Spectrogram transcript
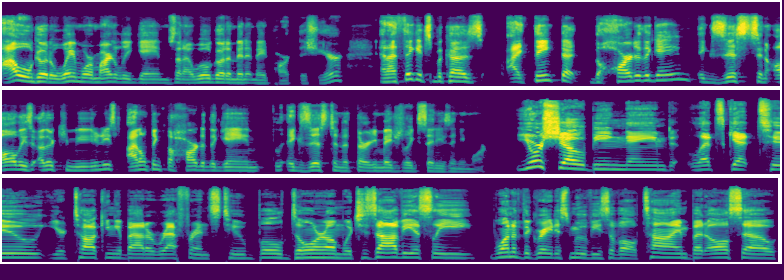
I will go to way more minor league games than I will go to Minute Maid Park this year, and I think it's because I think that the heart of the game exists in all these other communities. I don't think the heart of the game exists in the 30 major league cities anymore your show being named Let's Get Two, you're talking about a reference to Bull Durham, which is obviously one of the greatest movies of all time, but also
